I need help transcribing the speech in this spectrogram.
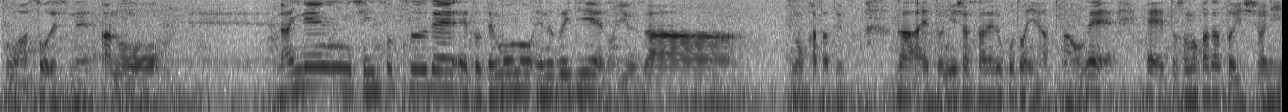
あとはそうですね。あの、えー来年新卒で、えー、と全盲の NVDA のユーザーの方というかが、えー、と入社されることになったので、えー、とその方と一緒に、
